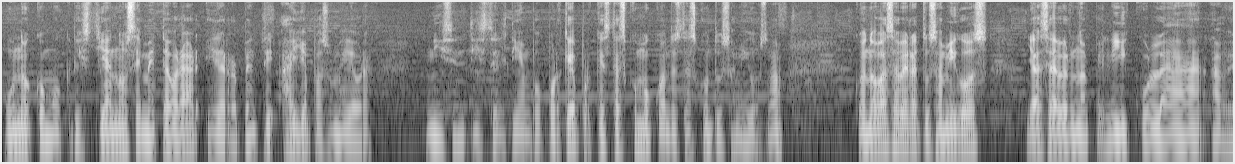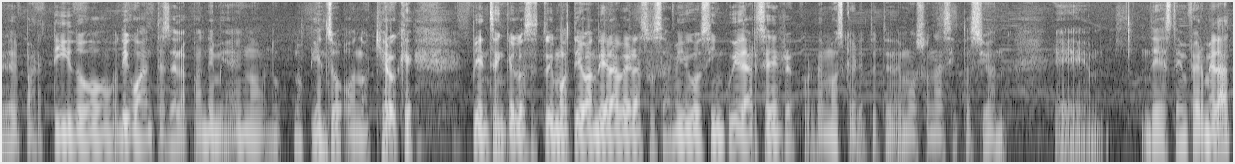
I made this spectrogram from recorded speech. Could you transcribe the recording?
uno como cristiano se mete a orar y de repente, ay, ya pasó media hora. Ni sentiste el tiempo. ¿Por qué? Porque estás como cuando estás con tus amigos, ¿no? Cuando vas a ver a tus amigos, ya sea a ver una película, a ver el partido, digo antes de la pandemia, ¿eh? no, no, pienso o no quiero que piensen que los estoy motivando a ir a ver a sus amigos sin cuidarse. Recordemos que ahorita tenemos una situación eh, de esta enfermedad.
